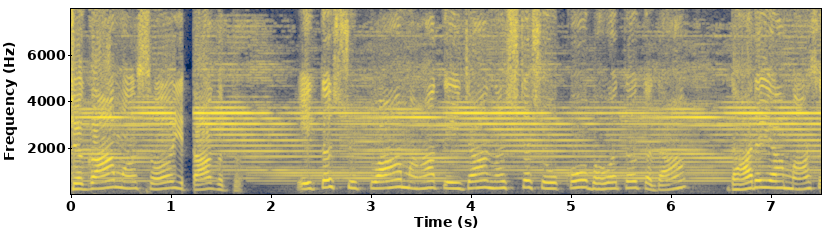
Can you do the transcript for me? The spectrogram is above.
जगाम स एतत् एतच्छ्रुत्वा महातेजा नष्टशोको भवत तदा धारयामास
